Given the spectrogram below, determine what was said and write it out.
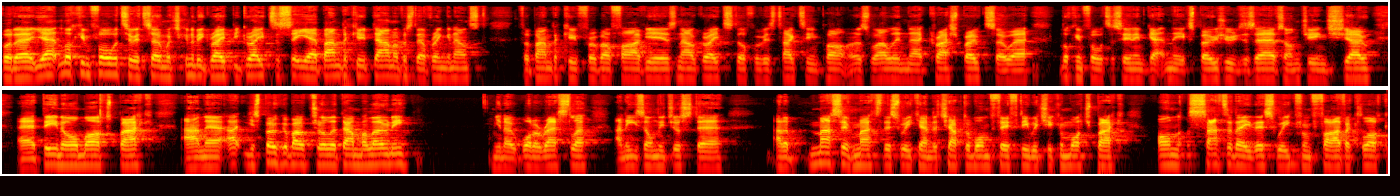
But uh, yeah, looking forward to it so much. It's going to be great. Be great to see uh, Bandicoot down. Obviously, I've ring announced for Bandicoot for about five years now. Great stuff with his tag team partner as well in uh, Crash Boat. So uh, looking forward to seeing him getting the exposure he deserves on Gene's show. Uh, Dean Allmark's back. And uh, uh, you spoke about Driller Dan Moloney. You know, what a wrestler. And he's only just uh, had a massive match this weekend at Chapter 150, which you can watch back on Saturday this week from five o'clock.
